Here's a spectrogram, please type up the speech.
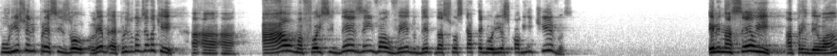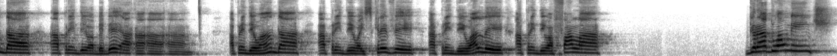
Por isso ele precisou. Lembra, é por isso que eu estou dizendo aqui. A, a, a, a alma foi se desenvolvendo dentro das suas categorias cognitivas. Ele nasceu e aprendeu a andar, aprendeu a beber, a, a, a, aprendeu a andar, aprendeu a escrever, aprendeu a ler, aprendeu a falar. Gradualmente.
